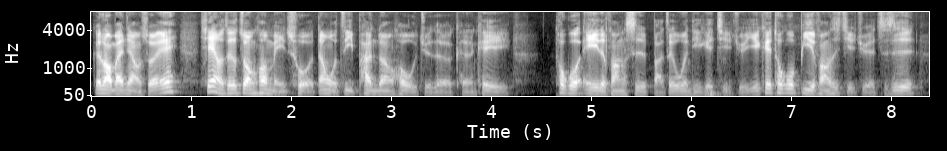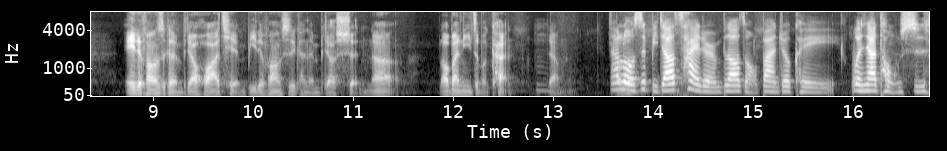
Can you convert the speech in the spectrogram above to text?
跟老板讲说：“哎，现在有这个状况没错，但我自己判断后，我觉得可能可以透过 A 的方式把这个问题给解决，也可以透过 B 的方式解决。只是 A 的方式可能比较花钱，B 的方式可能比较省。那老板你怎么看？这样？那如果是比较菜的人，不知道怎么办，就可以问一下同事。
